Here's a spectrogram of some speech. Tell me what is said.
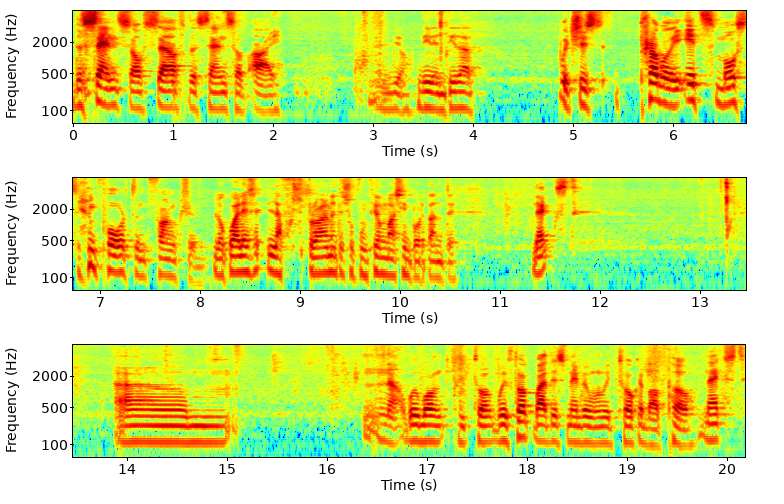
the sense of self, the sense of I, del yo, de identidad. which is probably its most important function. Lo cual es la- probablemente su función más importante. Next. Um, No, we won't talk. We'll talk about this maybe when we talk about Poe. Next.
